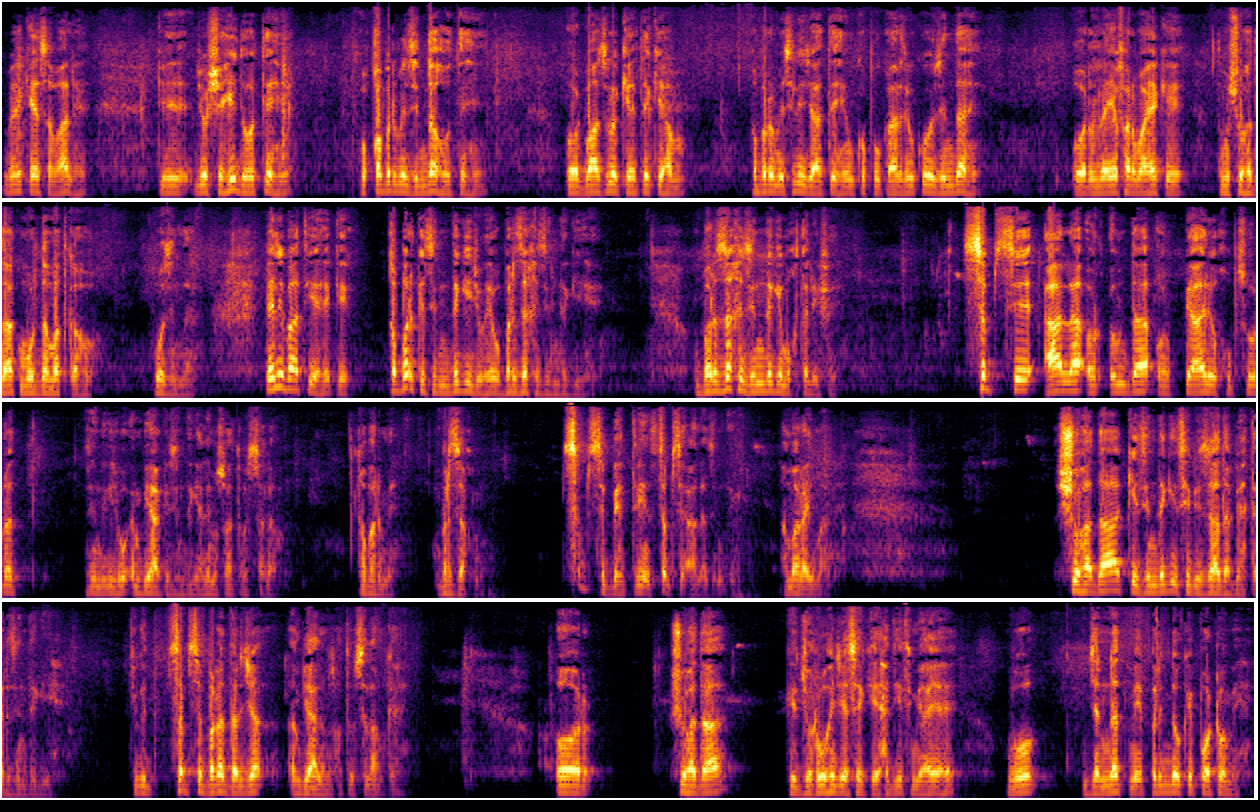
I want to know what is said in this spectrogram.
وہ ایک سوال ہے کہ جو شہید ہوتے ہیں، وہ قبر میں زندہ ہوتے ہیں اور بعض لوگ کہتے ہیں کہ ہم قبر میں اس لیے جاتے ہیں، ان کو پکارتے ہیں کو زندہ ہیں اور اللہ یہ فرمایا کہ تم شہدا کو مردہ مت کہو، وہ زندہ ہے پہلی بات یہ ہے کہ قبر کی زندگی جو ہے، وہ برزخ زندگی ہے۔ برزخ زندگی مختلف ہے۔ سب سے اعلیٰ اور عمدہ اور پیاری خوبصورت زندگی جو انبیاء کی زندگی علیہ مسلط والسلام، قبر میں۔ برزخ میں سب سے بہترین، سب سے اعلیٰ زندگی، ہمارا ایمان ہے۔ شہداء کی زندگی سے بھی زیادہ بہتر زندگی ہے، کیونکہ سب سے بڑا درجہ انبیاء علیہ صلاحت والسلام کا ہے۔ اور شہداء کے جو روح جیسے کہ حدیث میں آیا ہے، وہ جنت میں پرندوں کے پوٹوں میں ہیں،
